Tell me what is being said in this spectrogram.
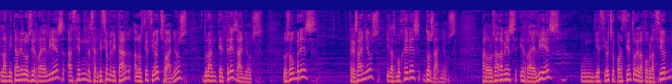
la mitad de los israelíes hacen el servicio militar a los 18 años, durante tres años. Los hombres, tres años, y las mujeres, dos años. Para los árabes israelíes, un 18% de la población,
